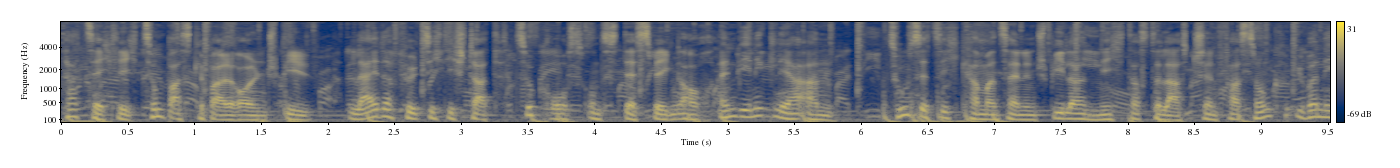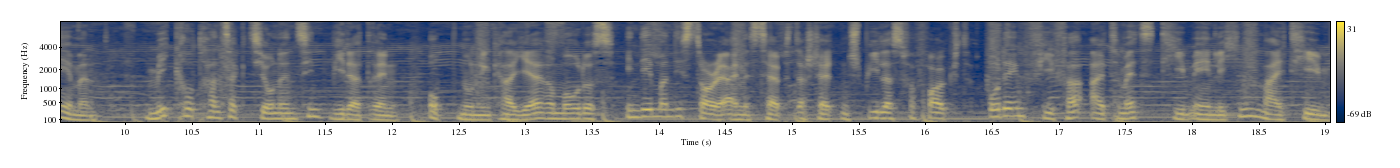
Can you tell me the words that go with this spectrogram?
tatsächlich zum Basketball-Rollenspiel. Leider fühlt sich die Stadt zu groß und deswegen auch ein wenig leer an. Zusätzlich kann man seinen Spieler nicht aus der Last-Gen-Fassung übernehmen. Mikrotransaktionen sind wieder drin, ob nun im Karrieremodus, in dem man die Story eines selbst erstellten Spielers verfolgt, oder im FIFA Ultimate Team ähnlichen My Team.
